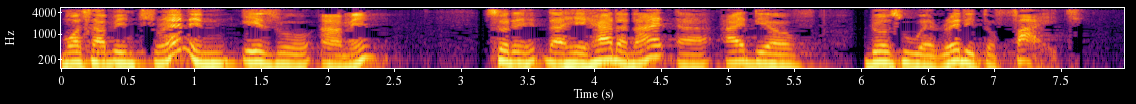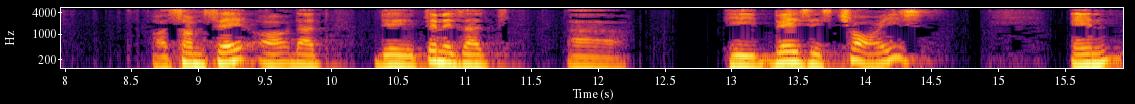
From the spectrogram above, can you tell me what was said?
must have been training Israel army so that he had an uh, idea of those who were ready to fight. Or some say or that the thing is that uh, he based his choice in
